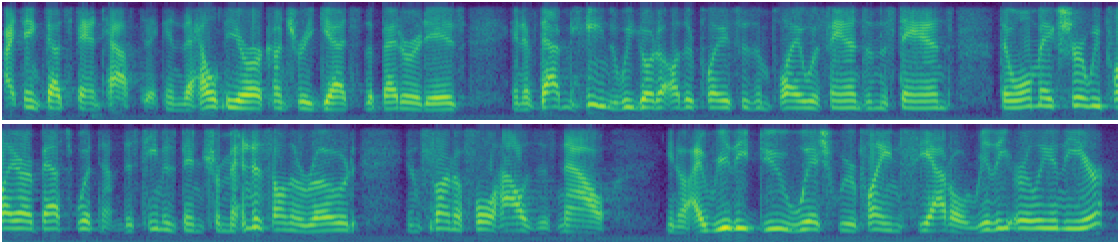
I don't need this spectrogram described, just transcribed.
I think that's fantastic. And the healthier our country gets, the better it is. And if that means we go to other places and play with fans in the stands, then we'll make sure we play our best with them. This team has been tremendous on the road in front of full houses. Now, you know, I really do wish we were playing Seattle really early in the year.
